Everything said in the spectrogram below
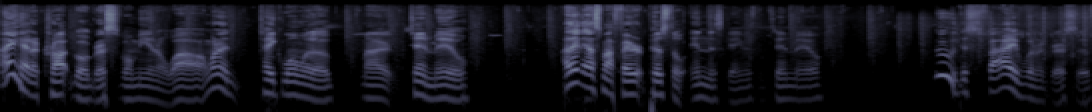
I ain't had a croc go aggressive on me in a while. I want to take one with a my 10 mil. I think that's my favorite pistol in this game is the 10 mil. Ooh, this 5 went aggressive.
